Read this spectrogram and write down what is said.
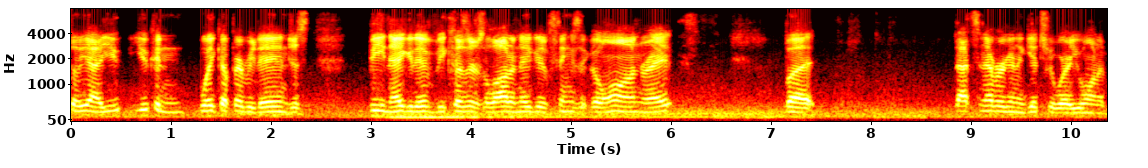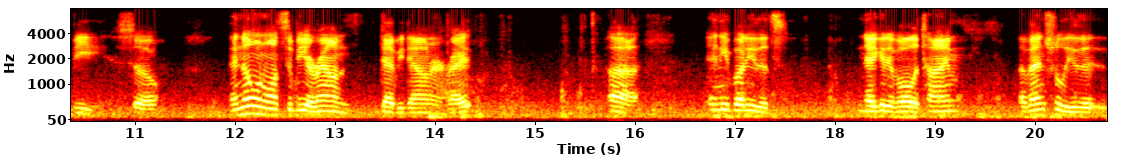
so yeah you you can wake up every day and just be negative because there's a lot of negative things that go on right? But that's never going to get you where you want to be. So and no one wants to be around debbie downer right? Uh, anybody that's negative all the time eventually the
